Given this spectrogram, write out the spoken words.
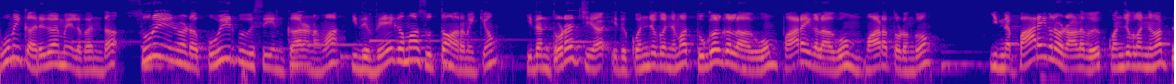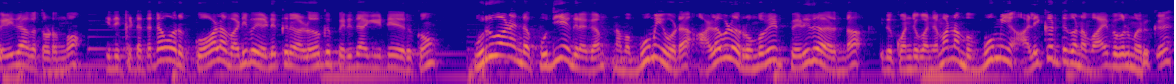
பூமிக்கு அருகாமையில் வந்தால் சூரியனோட புவியீர்ப்பு விசையின் காரணமாக இது வேகமாக சுத்தம் ஆரம்பிக்கும். இதன் தொடர்ச்சியாக இது கொஞ்சம் கொஞ்சமாக துகள்களாகவும் பாறைகளாகவும் மாறத் தொடங்கும். இந்த பாறைகளோட அளவு கொஞ்சம் கொஞ்சமாக பெரிதாக தொடங்கும். இது கிட்டத்தட்ட ஒரு கோள வடிவம் எடுக்கிற அளவுக்கு பெரிதாகிட்டே இருக்கும். உருவான இந்த புதிய கிரகம் நம்ம பூமியோட அளவில் ரொம்பவே பெரிதாக இருந்தால் இது கொஞ்சம் கொஞ்சமாக நம்ம பூமியை அழிக்கிறதுக்கான வாய்ப்புகளும் இருக்குது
